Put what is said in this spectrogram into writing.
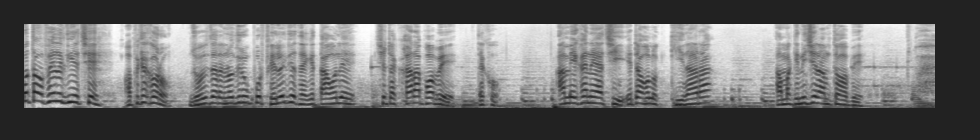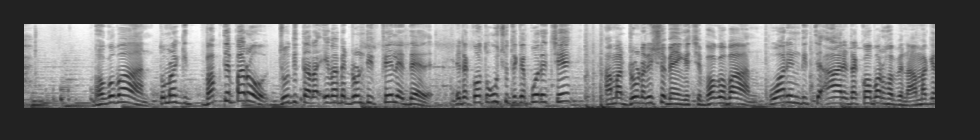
কোথাও ফেলে দিয়েছে। অপেক্ষা করো যদি তারা নদীর উপর ফেলে দিয়ে থাকে তাহলে সেটা খারাপ হবে। দেখো আমি এখানে আছি এটা হলো কিনারা। আমাকে নিচে নামতে হবে। ভগবান, তোমরা কি ভাবতে পারো যদি তারা এভাবে ড্রোনটি ফেলে দেয়, এটা কত উঁচু থেকে পড়েছে? আমার ড্রোনটা নিশ্চয়ই ভেঙে গেছে। ভগবান ওয়ারেন্টিতে আর এটা কভার হবে না। আমাকে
